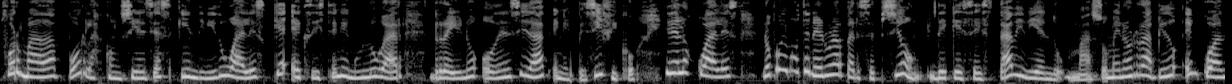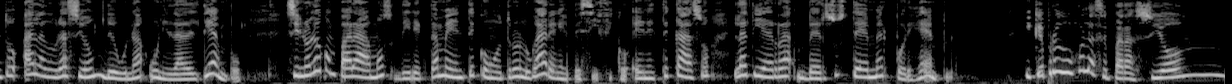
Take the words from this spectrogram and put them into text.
formada por las conciencias individuales que existen en un lugar, reino o densidad en específico y de los cuales no podemos tener una percepción de que se está viviendo más o menos rápido en cuanto a la duración de una unidad del tiempo si no lo comparamos directamente con otro lugar en específico, en este caso la Tierra versus Temer, por ejemplo. ¿Y qué produjo la separación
